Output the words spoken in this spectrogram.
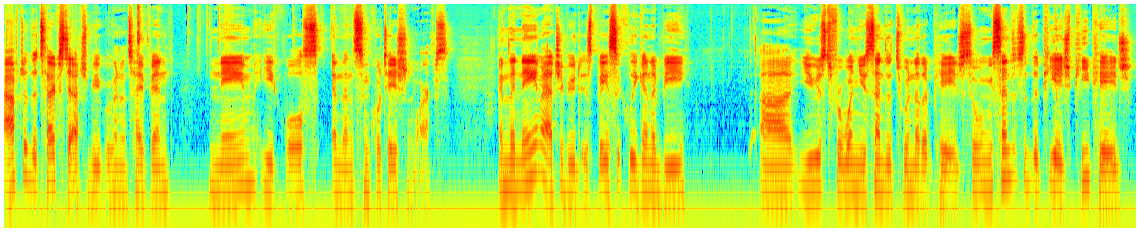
after the text attribute, we're going to type in name equals and then some quotation marks. And the name attribute is basically going to be uh, used for when you send it to another page. So when we send it to the PHP page,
